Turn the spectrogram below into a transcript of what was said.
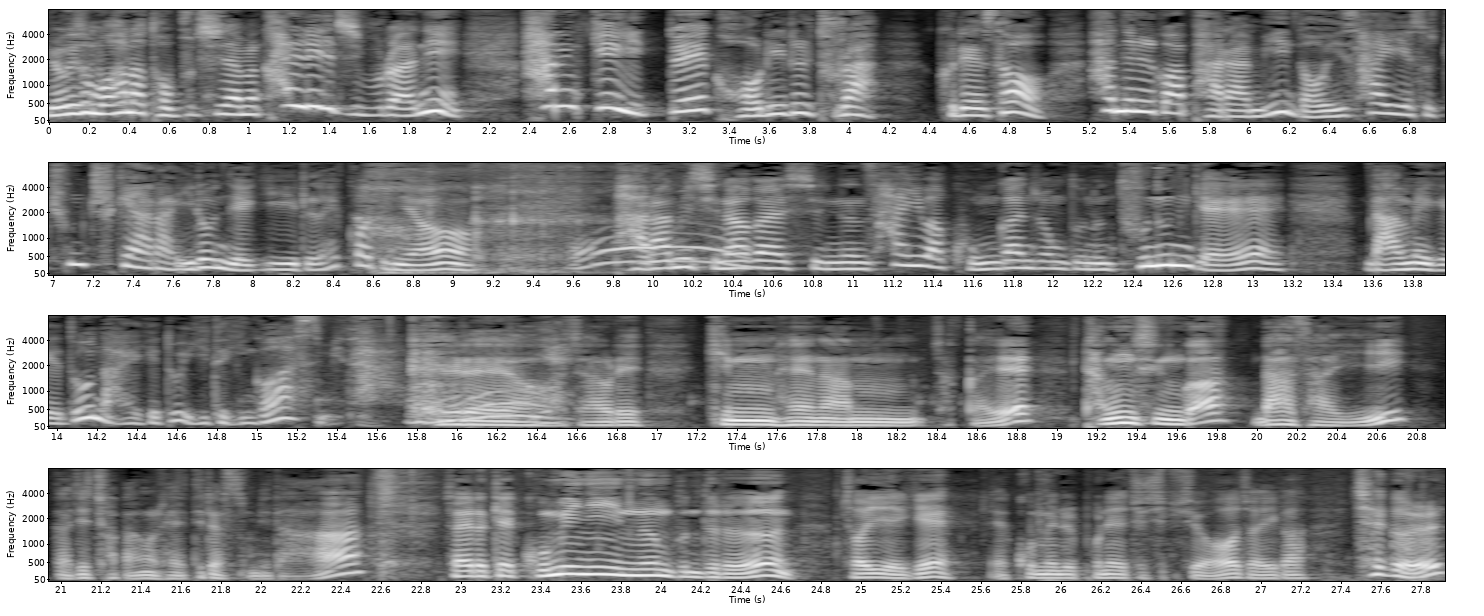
여기서 뭐 하나 덧붙이자면 칼릴 지브란이 함께 있되 거리를 두라. 그래서 하늘과 바람이 너희 사이에서 춤추게 하라 이런 얘기를 했거든요. 바람이 지나갈 수 있는 사이와 공간 정도는 두는 게 남에게도 나에게도 이득인 것 같습니다. 그래요. 예. 자, 우리 김해남 작가의 당신과 나 사이 까지 처방을 해드렸습니다. 자, 이렇게 고민이 있는 분들은 저희에게 고민을 보내주십시오. 저희가 책을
